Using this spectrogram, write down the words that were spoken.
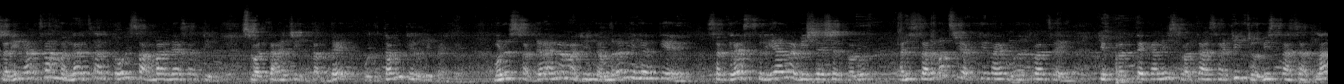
शरीराचा मनाचा तोल सांभाळण्यासाठी स्वतःची तब्येत उत्तम ठेवली पाहिजे. म्हणून सगळ्यांना माझी नम्र विनंती आहे सगळ्या स्त्रियांना विशेष करून आणि सर्वच व्यक्तींना हे महत्त्वाचं आहे की प्रत्येकाने स्वतःसाठी चोवीस तासातला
